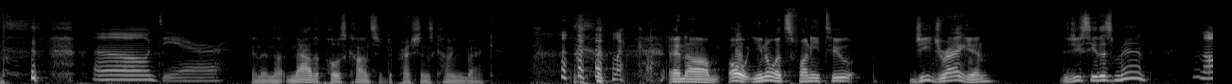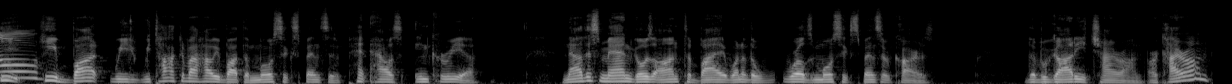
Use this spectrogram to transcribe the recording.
Oh dear. and then the, now the post concert depression is coming back. Oh my god. And um, oh, you know what's funny too? G Dragon, did you see this man? No. He he bought. We we talked about how he bought the most expensive penthouse in Korea. Now this man goes on to buy one of the world's most expensive cars, the Bugatti Chiron or Chiron.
